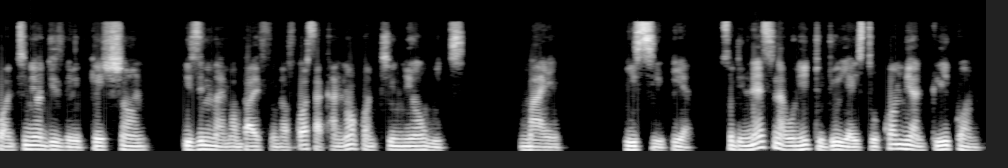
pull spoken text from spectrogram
continue this verification using my mobile phone. Of course, I cannot continue with my PC here. So the next thing I will need to do here is to come here and click on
